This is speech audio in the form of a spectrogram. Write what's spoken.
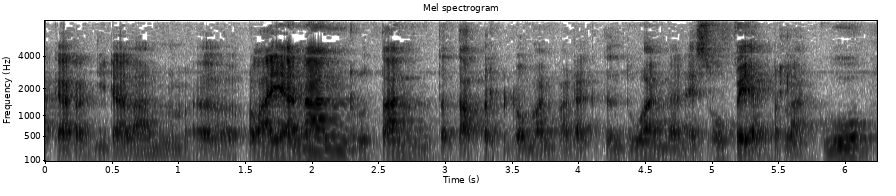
agar di dalam uh, pelayanan rutan tetap berpedoman pada ketentuan dan SOP yang berlaku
